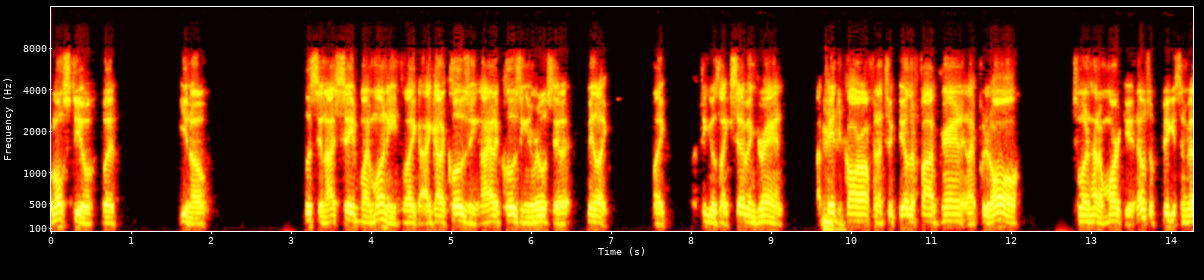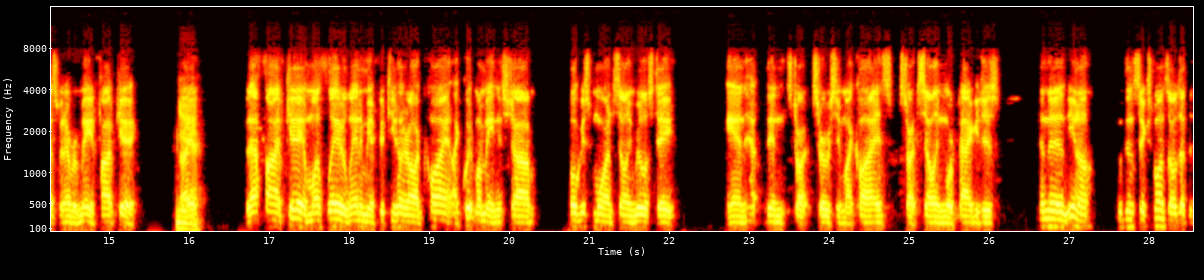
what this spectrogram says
I won't steal, but you know, listen, I saved my money. Like I got a closing. I had a closing in real estate. I made like, like I think it was like seven grand. I paid mm-hmm. the car off and I took the other five grand and I put it all to learn how to market. That was the biggest investment I ever made. Five k. Right. But that five k a month later landed me a fifteen hundred dollar client. I quit my maintenance job, focused more on selling real estate, and then start servicing my clients. Start selling more packages, and then you know within six months I was at the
